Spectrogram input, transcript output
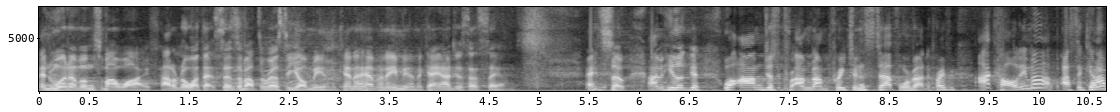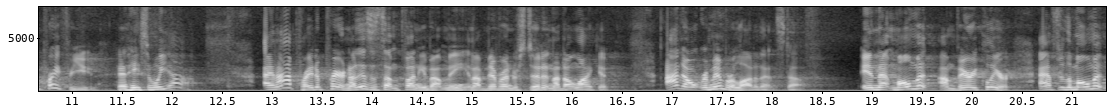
And one of them's my wife. I don't know what that says about the rest of y'all men. Can I have an amen? Okay, I just, I say and so I mean, he looked good. Well, I'm just, I'm, I'm preaching stuff, we're about to pray for you. I called him up. I said, Can I pray for you? And he said, Well, yeah. And I prayed a prayer. Now, this is something funny about me, and I've never understood it, and I don't like it. I don't remember a lot of that stuff. In that moment, I'm very clear. After the moment,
